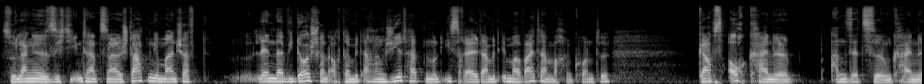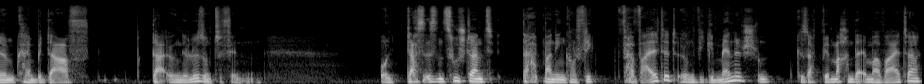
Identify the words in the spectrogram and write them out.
solange sich die internationale Staatengemeinschaft, Länder wie Deutschland auch damit arrangiert hatten und Israel damit immer weitermachen konnte, gab es auch keine Ansätze und keine, kein Bedarf, da irgendeine Lösung zu finden. Und das ist ein Zustand, da hat man den Konflikt verwaltet, irgendwie gemanagt und gesagt, wir machen da immer weiter.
